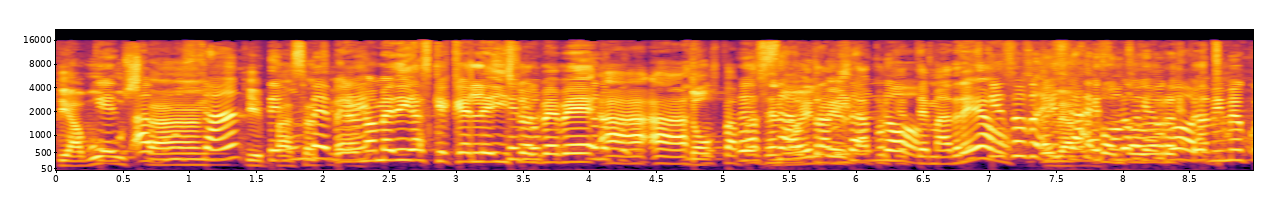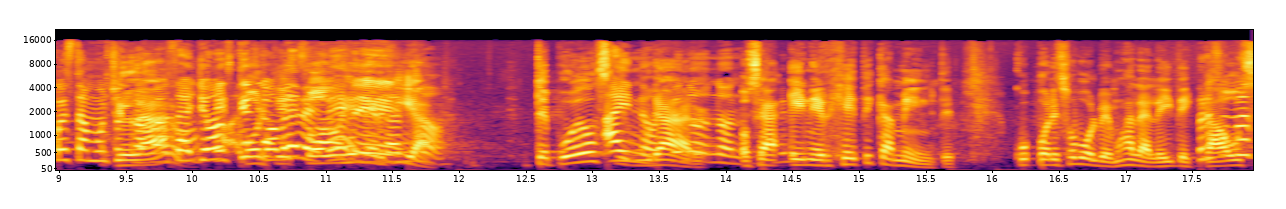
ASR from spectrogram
que abusan, abusan que de un pasan bebé. Pero no me digas que qué le hizo no- el bebé no a, a sus papás en la otra vida O sea, porque no. te madreo. Es que eso es- Claro. Con es todo que respeto. A mí me cuesta mucho Claro, trabajo. O sea, yo- porque pobre bebé, todo es energía. no. Te puedo Ay, no, yo asegurar, no, no, no. o sea, energéticamente, por eso volvemos a la ley de Pero eso causa no es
